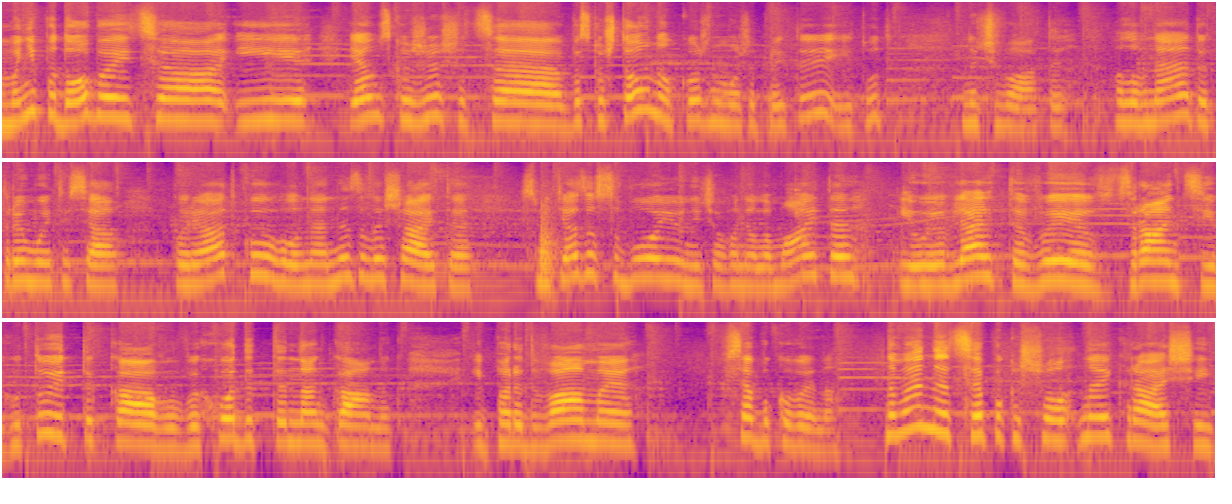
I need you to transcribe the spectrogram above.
Мені подобається, і я вам скажу, що це безкоштовно, кожен може прийти і тут ночувати. Головне, дотримуйтеся порядку, головне, не залишайте сміття за собою, нічого не ламайте. І уявляєте, ви зранці готуєте каву, виходите на ганок, і перед вами вся Буковина. На мене це поки що найкращий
